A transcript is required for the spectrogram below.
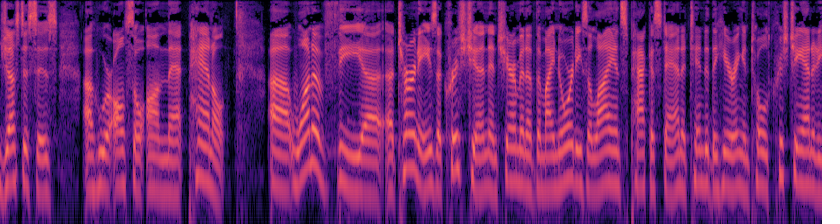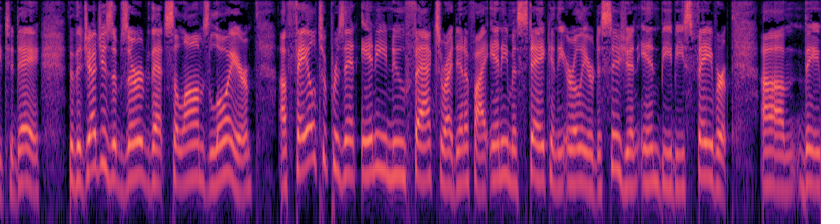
justices uh, who are also on that panel. Uh, one of the uh, attorneys, a Christian and chairman of the Minorities Alliance Pakistan, attended the hearing and told Christianity Today that the judges observed that Salam's lawyer uh, failed to present any new facts or identify any mistake in the earlier decision in Bibi's favor. Um, they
